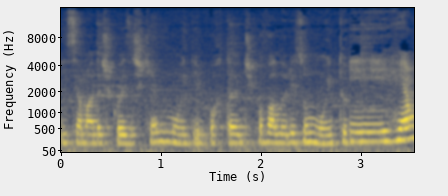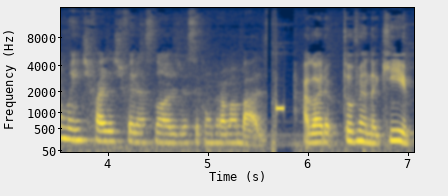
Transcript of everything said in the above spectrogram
Isso é uma das coisas que é muito importante, que eu valorizo muito e realmente faz a diferença na hora de você comprar uma base. Agora, tô vendo aqui,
